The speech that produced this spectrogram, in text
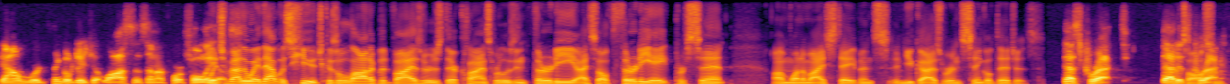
downward single digit losses in our portfolio. Which, by the way, that was huge because a lot of advisors, their clients were losing 30, I saw 38% on one of my statements, and you guys were in single digits. That's correct. That That's is awesome. correct.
